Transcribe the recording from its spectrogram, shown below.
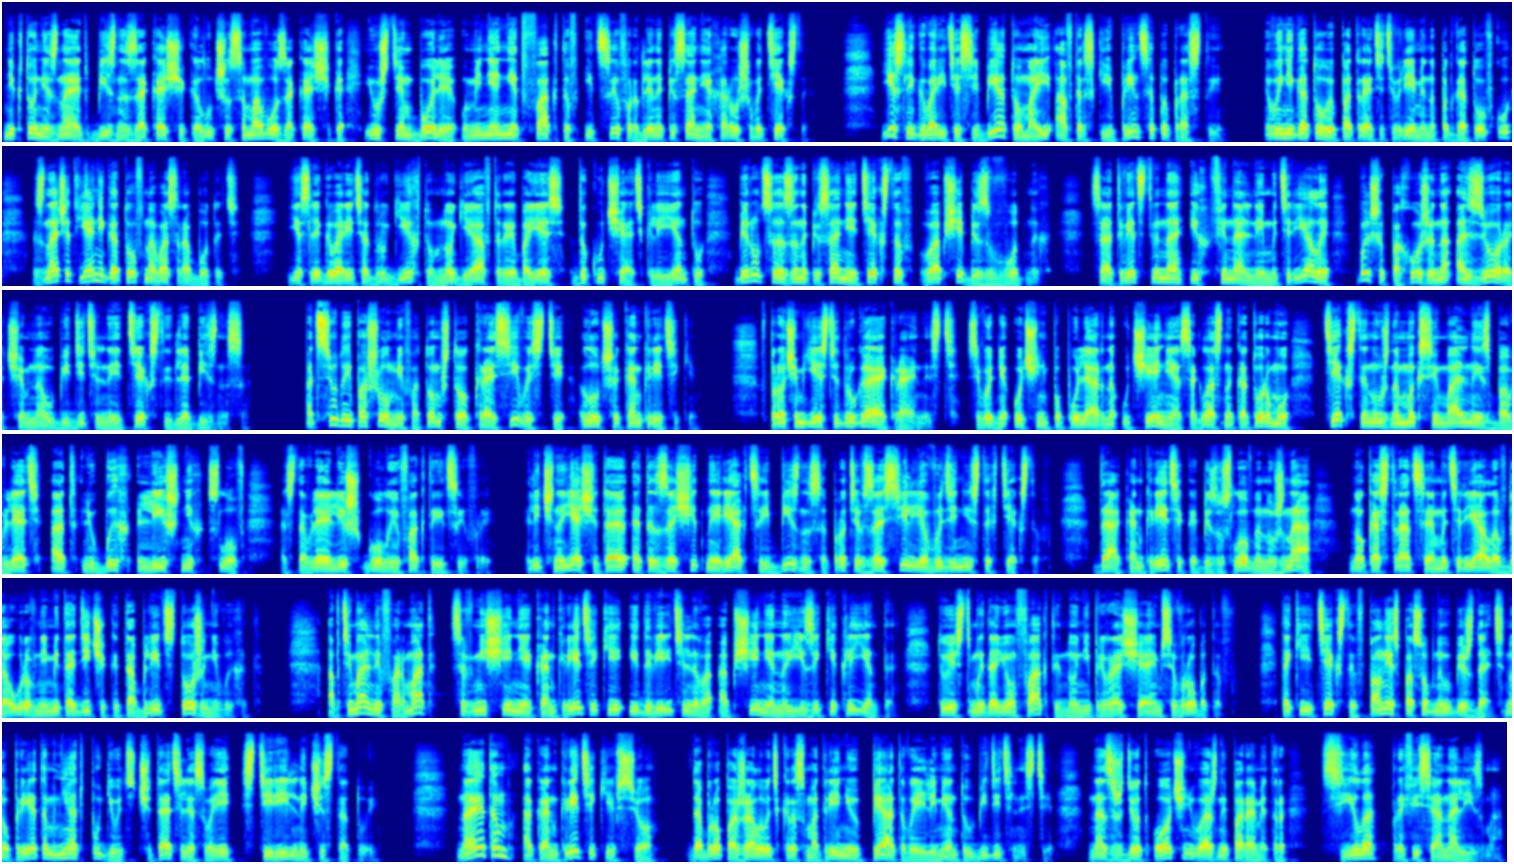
Никто не знает бизнес заказчика лучше самого заказчика, и уж тем более у меня нет фактов и цифр для написания хорошего текста. Если говорить о себе, то мои авторские принципы просты. Вы не готовы потратить время на подготовку, значит, я не готов на вас работать. Если говорить о других, то многие авторы, боясь докучать клиенту, берутся за написание текстов вообще без вводных. Соответственно, их финальные материалы больше похожи на озера, чем на убедительные тексты для бизнеса. Отсюда и пошел миф о том, что красивости лучше конкретики. Впрочем, есть и другая крайность. Сегодня очень популярно учение, согласно которому тексты нужно максимально избавлять от любых лишних слов, оставляя лишь голые факты и цифры. Лично я считаю это защитной реакцией бизнеса против засилья водянистых текстов. Да, конкретика, безусловно, нужна, но кастрация материалов до уровня методичек и таблиц тоже не выход. Оптимальный формат — совмещение конкретики и доверительного общения на языке клиента, то есть мы даем факты, но не превращаемся в роботов. Такие тексты вполне способны убеждать, но при этом не отпугивать читателя своей стерильной чистотой. На этом о конкретике все. Добро пожаловать к рассмотрению пятого элемента убедительности. Нас ждет очень важный параметр — сила профессионализма.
